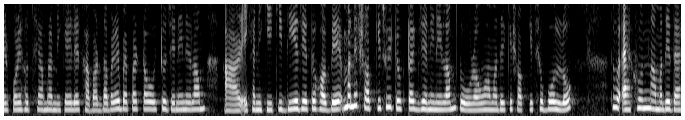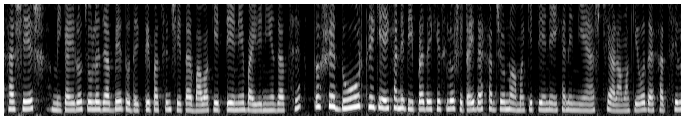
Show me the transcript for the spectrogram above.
এরপরে হচ্ছে আমরা মিকাইলের খাবার দাবারের ব্যাপারটাও একটু জেনে নিলাম। আর এখানে কি কি দিয়ে যেতে হবে মানে সব কিছুই টুকটাক জেনে নিলাম। তো ওরাও আমাদেরকে সব কিছু বলল। তো এখন আমাদের দেখা শেষ, মিকাইলও চলে যাবে। তো দেখতে পাচ্ছেন সে তার বাবাকে টেনে বাইরে নিয়ে যাচ্ছে। তো সে দূর থেকে এখানে পিঁপড়া দেখেছিল, সেটাই দেখার জন্য আমাকে টেনে এখানে নিয়ে আসছে আর আমাকেও দেখাচ্ছিল।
